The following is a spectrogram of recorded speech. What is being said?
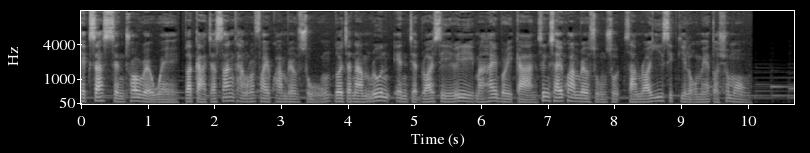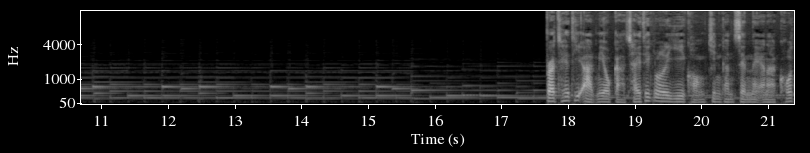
Texas Central Railway ประกาศจะสร้างทางรถไฟความเร็วสูง โดยจะนำรุ่น N700 Series มาให้บริการ ซึ่งใช้ความเร็วสูงสุด 320 กิโลเมตรต่อชั่วโมง ประเทศที่อาจมีโอกาสใช้เทคโนโลยีของชินคันเซ็นในอนาคต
